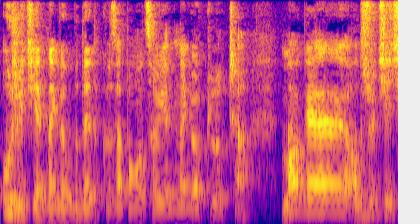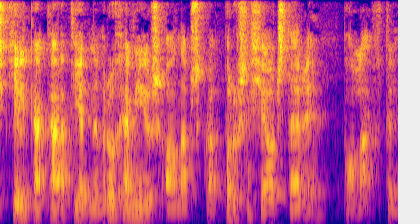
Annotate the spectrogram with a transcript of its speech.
użyć jednego budynku za pomocą jednego klucza. Mogę odrzucić kilka kart jednym ruchem i już o, na przykład poruszę się o cztery pola w tym,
